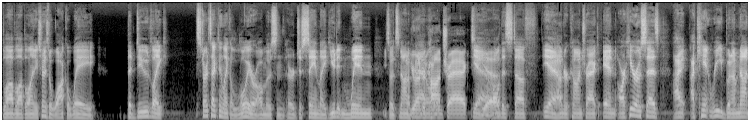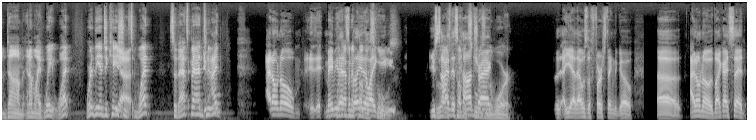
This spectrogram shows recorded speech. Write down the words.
blah blah blah, and he tries to walk away, the dude like starts acting like a lawyer almost, and or just saying like you didn't win, so it's not a You're under contract. Yeah, all this stuff. Yeah, under contract. And our hero says, "I I can't read, but I'm not dumb." And I'm like, "Wait, what? Where'd the education? Yeah. What? So that's bad Dude, too." I- I don't know. It, it- maybe what that's to Like schools? you, you, We this contract. the war. Uh, yeah, that was the first thing to go. Uh, I don't know. Like I said,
